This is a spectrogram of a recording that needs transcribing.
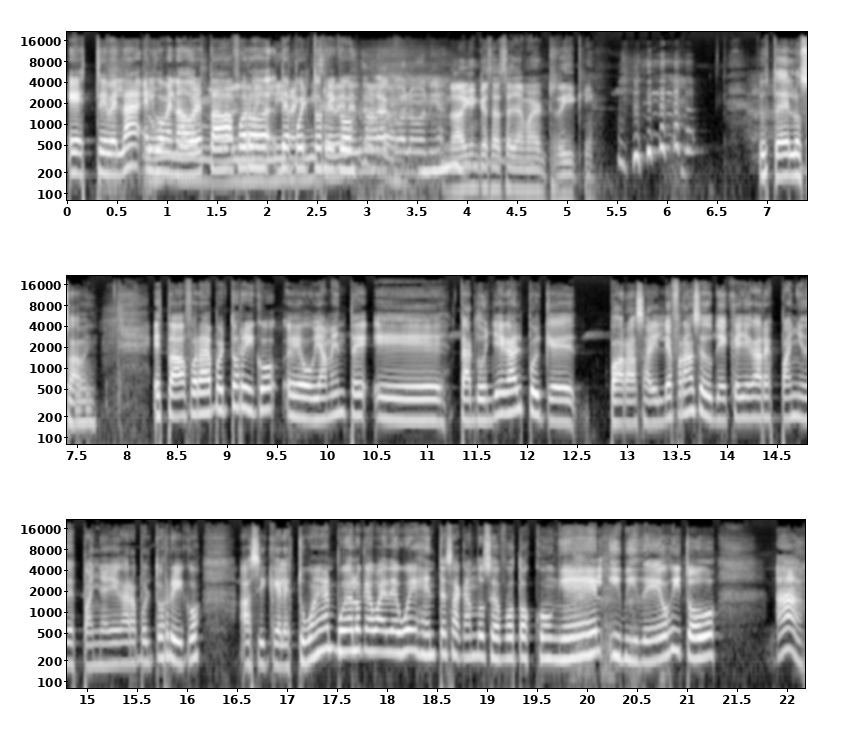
Este, ¿verdad? El gobernador estaba fuera de Puerto Rico. no alguien que se hace llamar Ricky. Ustedes lo saben. Estaba fuera de Puerto Rico. eh, obviamente eh, tardó en llegar porque para salir de Francia tú tienes que llegar a España y de España llegar a Puerto Rico. Así que él estuvo en el vuelo que, by the way, gente sacándose fotos con él y videos y todo. Ah,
